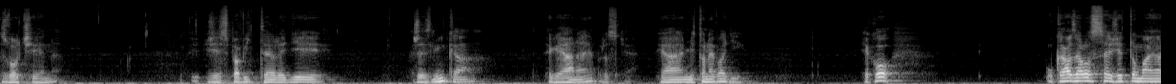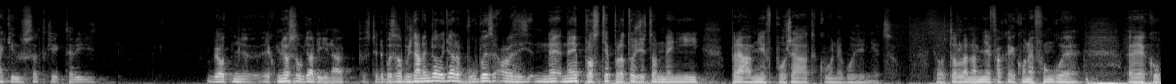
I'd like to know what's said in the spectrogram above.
zločin, že zbavíte lidi řezníka, tak já ne prostě. Já, mě to nevadí. Jako ukázalo se, že to má nějaké důsledky, které bylo, jako mělo se udělat jinak, prostě, nebo se to možná nemělo udělat vůbec, ale ne, ne prostě proto, že to není právně v pořádku, nebo že něco. Jo, tohle na mě fakt jako nefunguje eh, jako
